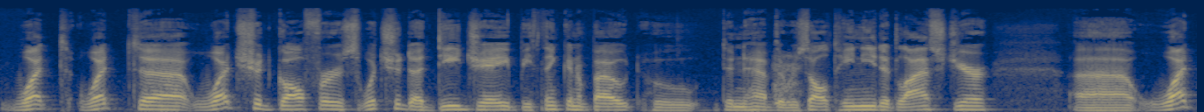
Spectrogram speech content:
what what uh, what should golfers? What should a DJ be thinking about who didn't have the result he needed last year? Uh, what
